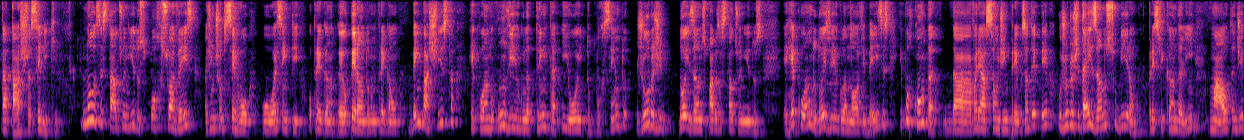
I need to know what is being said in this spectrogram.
da taxa Selic. Nos Estados Unidos, por sua vez, a gente observou o S&P é, operando num pregão bem baixista, recuando 1,38%, juros de dois anos para os Estados Unidos recuando 2,9 bases e por conta da variação de empregos ADP, os juros de 10 anos subiram, precificando ali uma alta de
